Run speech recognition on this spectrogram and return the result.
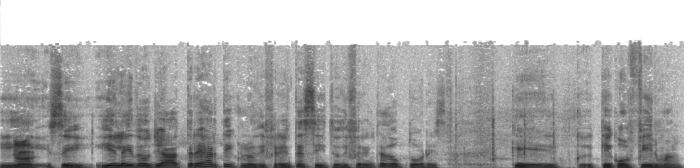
Y sí, y he leído ya tres artículos de diferentes sitios, diferentes doctores que, que confirman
